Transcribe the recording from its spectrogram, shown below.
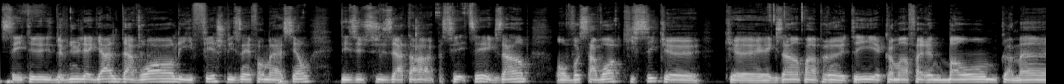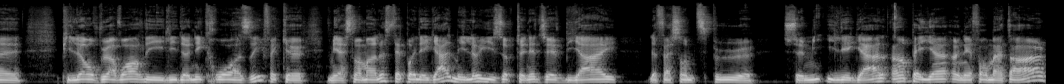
c'était devenu légal d'avoir les fiches, les informations des utilisateurs. Parce que, tu sais, exemple, on va savoir qui c'est que, que, exemple, emprunter, comment faire une bombe, comment. euh, puis là, on veut avoir les, les données croisées. Fait que, mais à ce moment-là, c'était pas légal, mais là, ils obtenaient du FBI de façon un petit peu euh, semi-illégale en payant un informateur.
